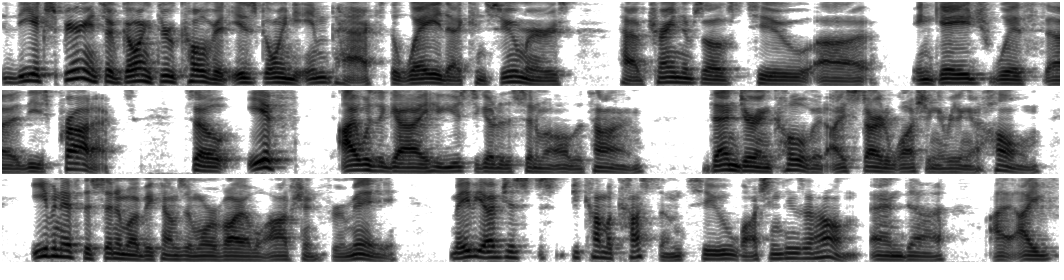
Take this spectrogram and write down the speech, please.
the experience of going through COVID is going to impact the way that consumers have trained themselves to uh, engage with uh, these products. So if I was a guy who used to go to the cinema all the time, then during COVID, I started watching everything at home even if the cinema becomes a more viable option for me, maybe I've just, become accustomed to watching things at home. And uh, I, have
